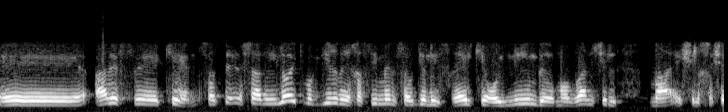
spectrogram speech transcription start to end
אה, א', אה, כן. שאני לא הייתי מגדיר את היחסים בין סעודיה לישראל כעוינים במובן של, של ש...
